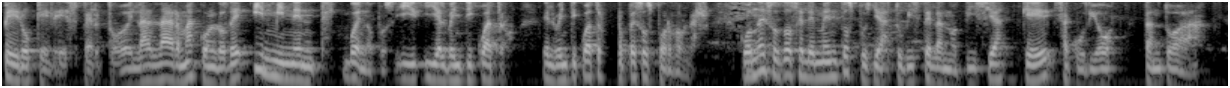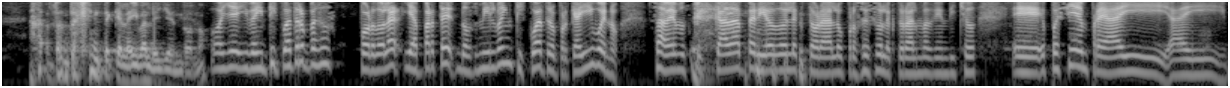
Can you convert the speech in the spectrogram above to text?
pero que despertó el alarma con lo de inminente. Bueno, pues, y, y el 24 el 24 pesos por dólar. Con esos dos elementos, pues ya tuviste la noticia que sacudió tanto a, tanta gente que la iba leyendo, ¿no? Oye, y 24 pesos por dólar y aparte 2024, porque ahí, bueno, sabemos que cada periodo electoral o proceso electoral, más bien dicho, eh, pues siempre hay, hay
